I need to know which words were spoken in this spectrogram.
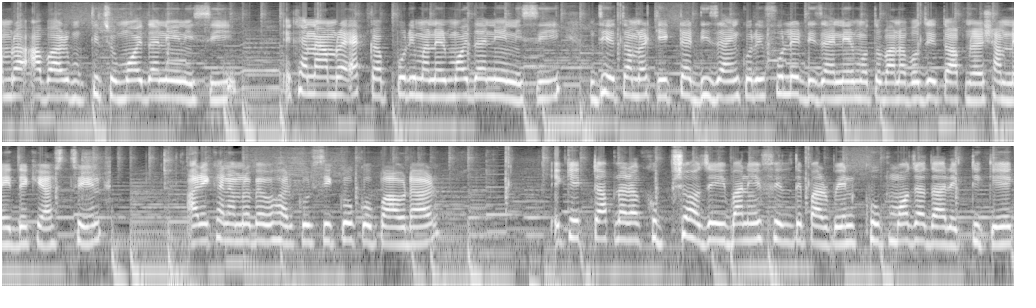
আমরা আবার কিছু ময়দা নিয়ে নিছি। এখানে আমরা এক কাপ পরিমাণের ময়দা নিয়ে নিছি। যেহেতু আমরা কেকটা ডিজাইন করে ফুলের ডিজাইনের মতো বানাবো, যেহেতু আপনারা সামনেই দেখে আসছেন। আর এখানে আমরা ব্যবহার করছি কোকো পাউডার। এই কেকটা আপনারা খুব সহজেই বানিয়ে ফেলতে পারবেন। খুব মজাদার একটি কেক।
